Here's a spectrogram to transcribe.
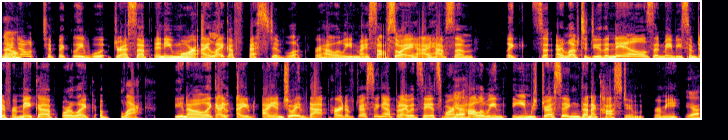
No. I don't typically w- dress up anymore. I like a festive look for Halloween myself. So I, I have some like so I love to do the nails and maybe some different makeup or like a black you know, like I, I I enjoy that part of dressing up, but I would say it's more yeah. Halloween themed dressing than a costume for me. Yeah.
